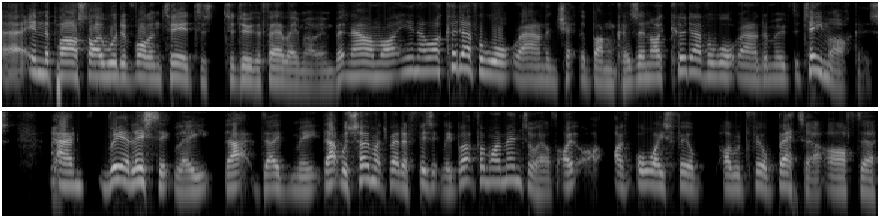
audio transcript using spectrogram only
uh, in the past, I would have volunteered to to do the fairway mowing, but now I'm like, you know, I could have a walk round and check the bunkers, and I could have a walk round and move the tee markers. Yeah. And realistically, that did me that was so much better physically, but for my mental health, I I've always feel I would feel better after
